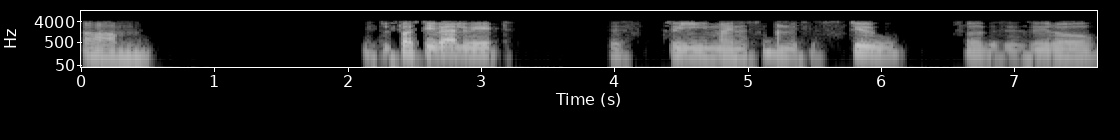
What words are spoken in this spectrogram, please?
um, it will first evaluate this 3 minus 1 which is 2 so this is 0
